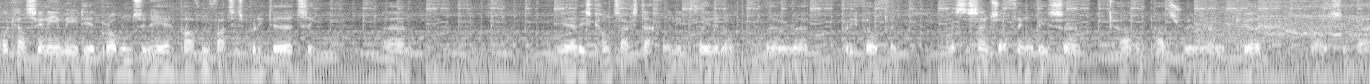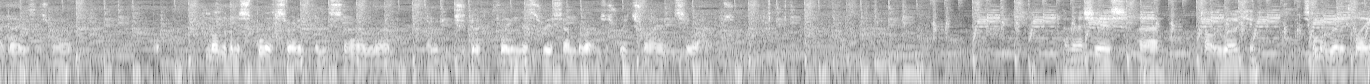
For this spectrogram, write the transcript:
Well, I can't see any immediate problems in here, apart from the fact it's pretty dirty. Um, yeah, these contacts definitely need cleaning up, they're uh, pretty filthy. And it's the same sort of thing with these uh, carbon pads really, they look uh, some better days as well. Of them are split or anything, so um, I'm just going to clean this, reassemble it and just retry it and see what happens. And there she is. Um, totally working. It's come out really clean.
